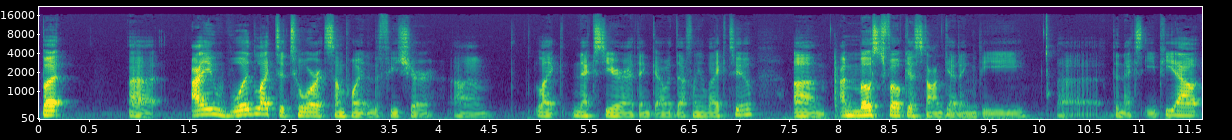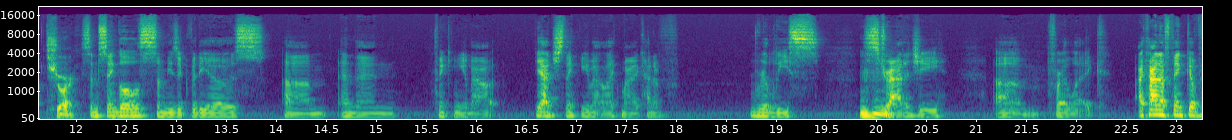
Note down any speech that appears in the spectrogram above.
but uh, I would like to tour at some point in the future. Um, like next year, I think I would definitely like to. Um, I'm most focused on getting the uh, the next EP out, Sure. some singles, some music videos, um, and then thinking about yeah, just thinking about like my kind of release Mm-hmm. strategy um, for like I kind of think of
